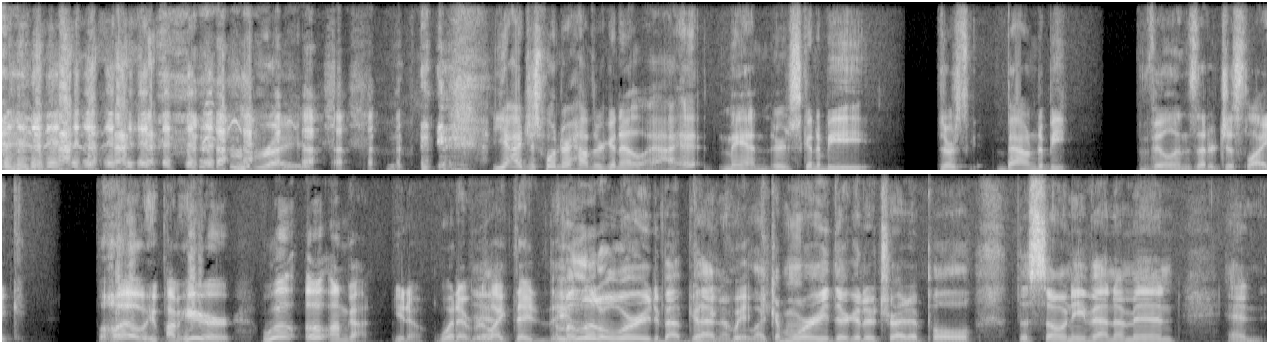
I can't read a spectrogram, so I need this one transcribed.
right. yeah, I just wonder how they're gonna. I, I- man, there's gonna be, there's bound to be villains that are just like, oh, I'm here. Well, oh, I'm gone. You know, whatever. Yeah. Like they, they I'm a little worried about Venom. Like I'm worried they're going to try to pull the Sony Venom in, and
